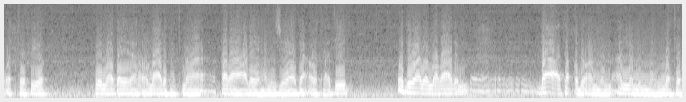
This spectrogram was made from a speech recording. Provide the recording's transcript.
والتوفيق فيما بينها ومعرفة ما طرأ عليها من زيادة أو تعديل. وديوان المظالم آه، لا أعتقد أن أن من مهمته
